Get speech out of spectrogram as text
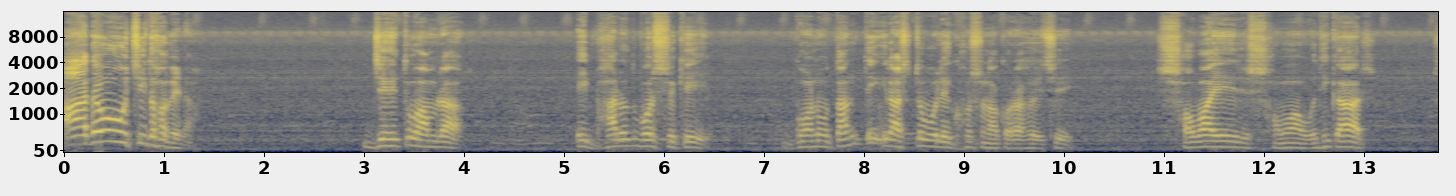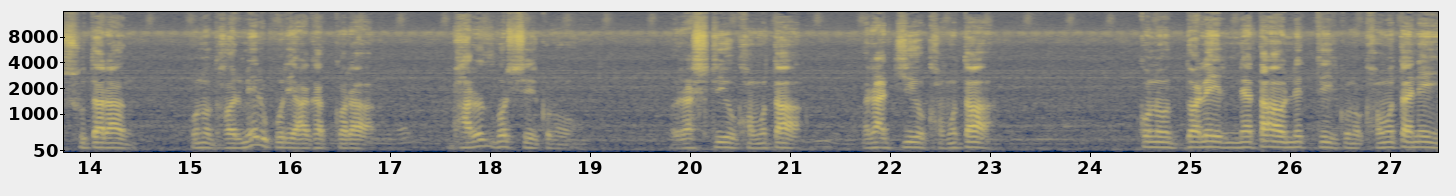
আদৌ উচিত হবে না। যেহেতু আমরা এই ভারতবর্ষকে গণতান্ত্রিক রাষ্ট্র বলে ঘোষণা করা হয়েছে, সবাইয়ের সম অধিকার, সুতরাং কোনো ধর্মের উপরে আঘাত করা ভারতবর্ষের কোনো রাষ্ট্রীয় ক্ষমতা, রাজ্যীয় ক্ষমতা, কোনো দলের নেতা ও নেত্রীর কোনো ক্ষমতা নেই।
